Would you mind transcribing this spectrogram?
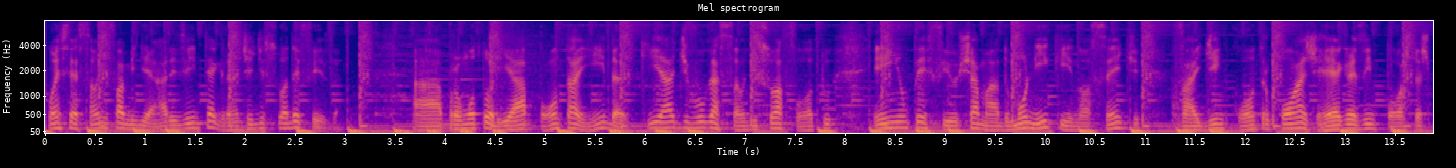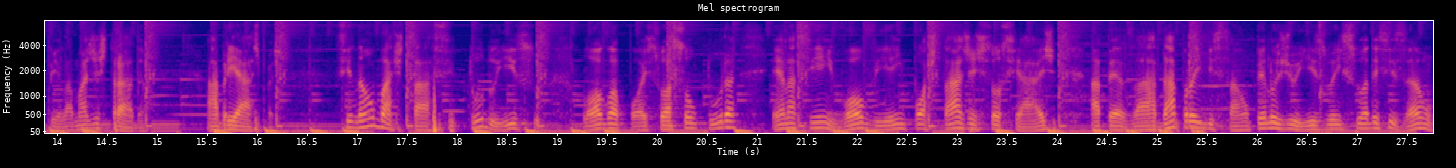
com exceção de familiares e integrantes de sua defesa. A promotoria aponta ainda que a divulgação de sua foto em um perfil chamado Monique Inocente vai de encontro com as regras impostas pela magistrada. Abre aspas. Se não bastasse tudo isso, Logo após sua soltura, ela se envolve em postagens sociais, apesar da proibição pelo juízo em sua decisão,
